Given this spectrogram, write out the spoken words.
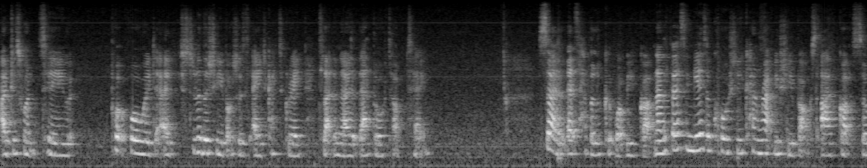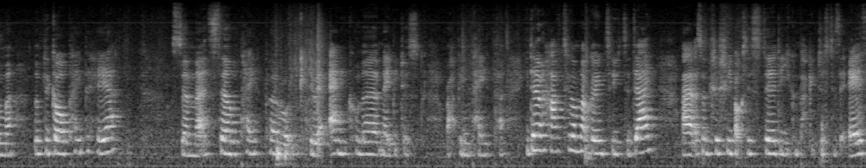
I just want to put forward uh, just another shoebox age category to let them know that they're thought of too. So let's have a look at what we've got. Now the first thing is of course you can wrap your shoebox. I've got some uh, lovely gold paper here, some uh, silver paper or you can do it any colour, maybe just wrapping paper. You don't have to, I'm not going to today. Uh, as long as your shoebox is sturdy you can pack it just as it is.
